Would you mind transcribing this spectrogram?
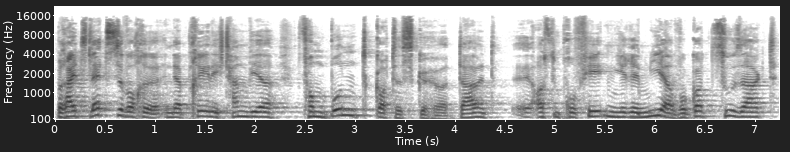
Bereits letzte Woche in der Predigt haben wir vom Bund Gottes gehört. Damit äh, aus dem Propheten Jeremia, wo Gott zusagt,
